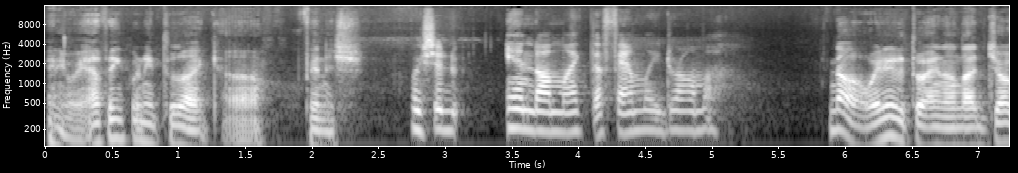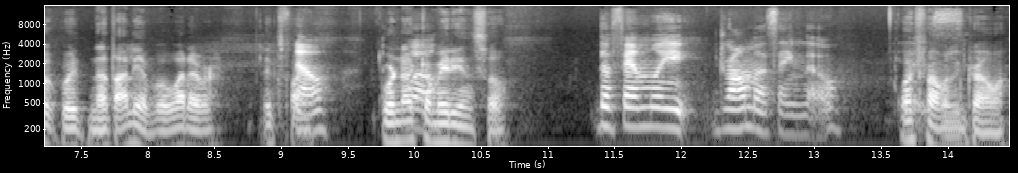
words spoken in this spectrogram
Anyway, I think we need to like uh, finish. We should end on like the family drama. No, we needed to end on that joke with Natalia, but whatever. It's fine. No. We're not Well- comedians, so The family drama thing, though. What family drama?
